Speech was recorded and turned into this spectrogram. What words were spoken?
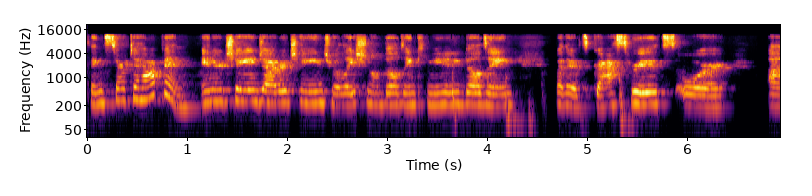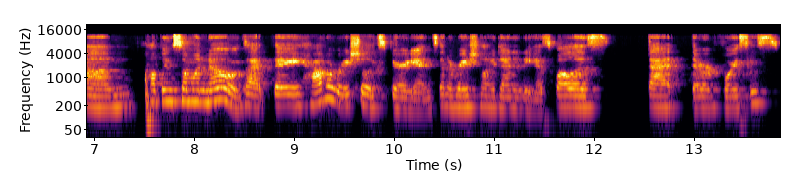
things start to happen interchange, outer change, relational building, community building, whether it's grassroots or um, helping someone know that they have a racial experience and a racial identity, as well as that their voice is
